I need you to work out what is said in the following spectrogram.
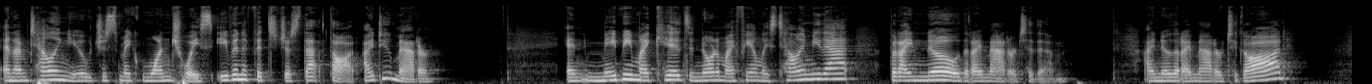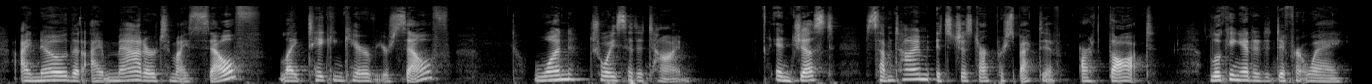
And I'm telling you, just make one choice, even if it's just that thought I do matter. And maybe my kids and no one in my family is telling me that, but I know that I matter to them. I know that I matter to God. I know that I matter to myself, like taking care of yourself, one choice at a time. And just sometimes it's just our perspective, our thought, looking at it a different way.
